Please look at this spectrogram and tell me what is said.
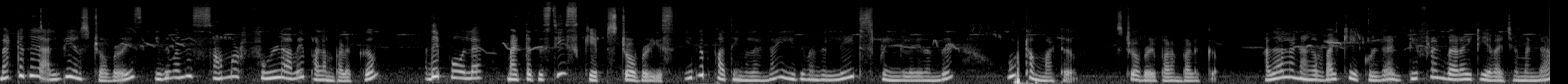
மற்றது அல்பியன் ஸ்ட்ராபெரிஸ் இது வந்து சம்மர் ஃபுல்லாகவே பழம் பழக்கும். அதே போல் மற்றது சீஸ்கேப் ஸ்ட்ராபெரிஸ் இது பார்த்திங்கன்னா இது வந்து லேட் ஸ்ப்ரிங்கில் இருந்து ஊட்டம் மாட்டு ஸ்ட்ராபெரி பழம் பழுக்கும். அதால் நாங்கள் வைக்கக்குள்ளே டிஃப்ரெண்ட் வெரைட்டியை வச்சோம்னா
